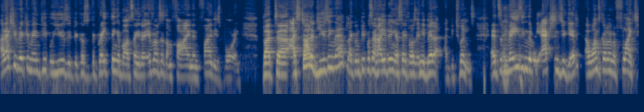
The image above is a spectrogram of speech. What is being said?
I'd actually recommend people use it because the great thing about saying, you know, everyone says I'm fine, and fine is boring. But uh, I started using that. Like when people say, "How you doing?" I say, "If I was any better, I'd be twins." It's amazing the reactions you get. I once got on a flight,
